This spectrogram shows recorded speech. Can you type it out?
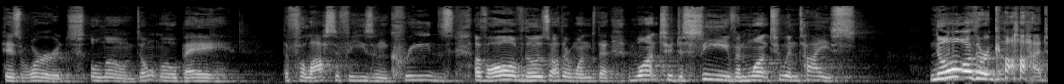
his words alone. Don't obey the philosophies and creeds of all of those other ones that want to deceive and want to entice. No other God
